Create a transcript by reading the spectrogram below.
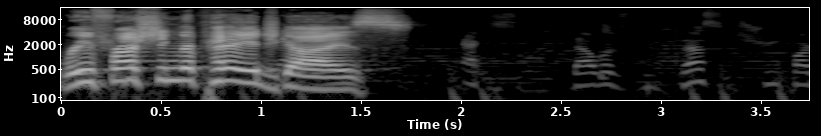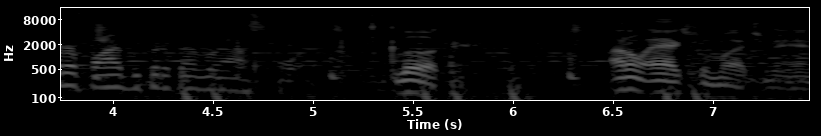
Refreshing the page, guys. That was the best Street Fighter V we could have ever asked for. Look, I don't ask for much, man.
